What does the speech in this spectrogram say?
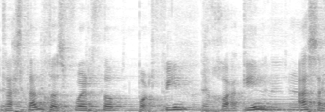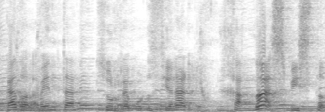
Tras tanto esfuerzo, por fin Joaquín ha sacado a la venta su revolucionario, jamás visto,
